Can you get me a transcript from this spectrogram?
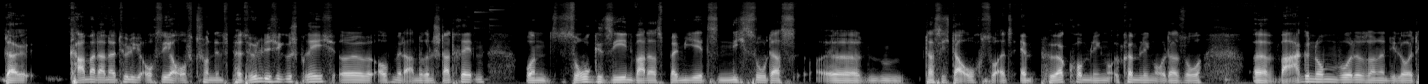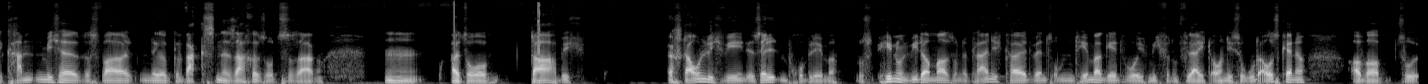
da kam man dann natürlich auch sehr oft schon ins persönliche Gespräch, äh, auch mit anderen Stadträten. Und so gesehen war das bei mir jetzt nicht so, dass, äh, dass ich da auch so als Empörkömmling oder so äh, wahrgenommen wurde, sondern die Leute kannten mich ja. Das war eine gewachsene Sache sozusagen. Mhm. Also da habe ich erstaunlich wenig, selten Probleme. Das hin und wieder mal so eine Kleinigkeit, wenn es um ein Thema geht, wo ich mich vielleicht auch nicht so gut auskenne, aber so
